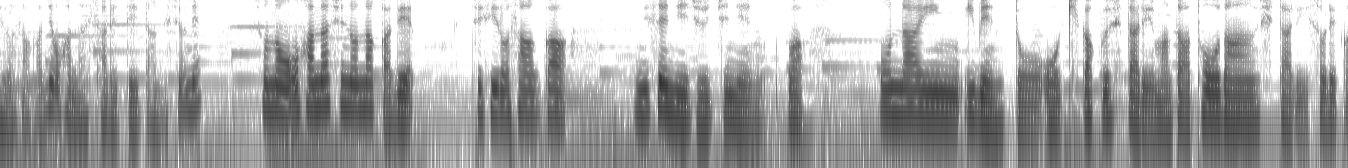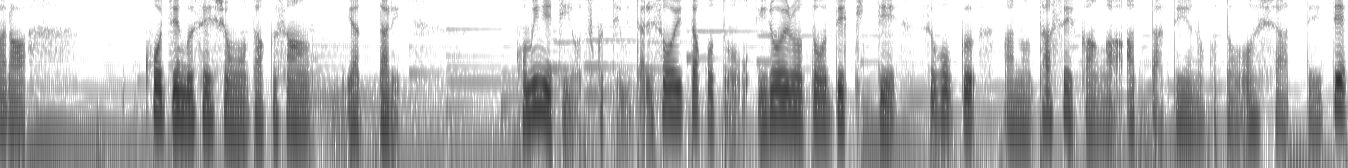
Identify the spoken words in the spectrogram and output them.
尋さんがねお話しされていたんですよね。そのお話の中で千尋さんが2021年はオンラインイベントを企画したりまたは登壇したりそれからコーチングセッションをたくさんやったりコミュニティを作ってみたりそういったことをいろいろとできてすごくあの達成感があったっていうようなことをおっしゃっていて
